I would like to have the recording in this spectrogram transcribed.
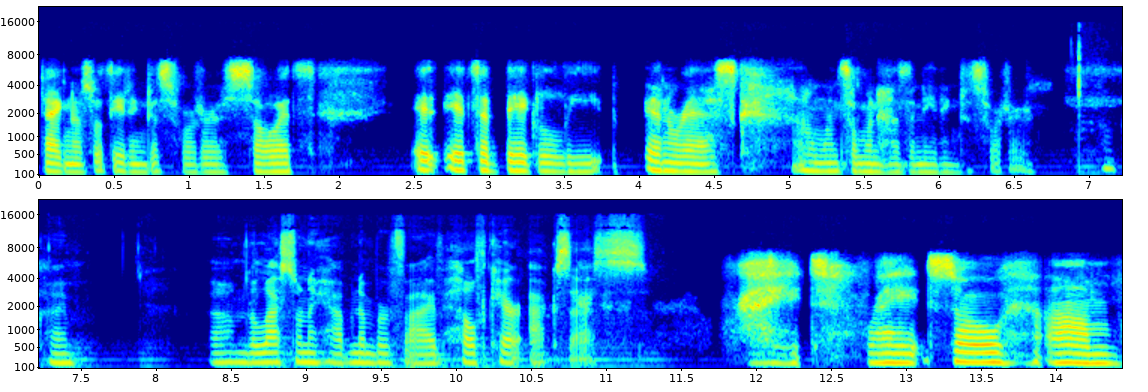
diagnosed with eating disorders. So it's it, it's a big leap in risk um, when someone has an eating disorder. Okay. Um, the last one I have, number five, healthcare access. Right, right. So, um,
